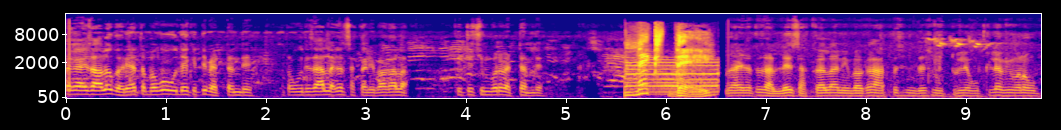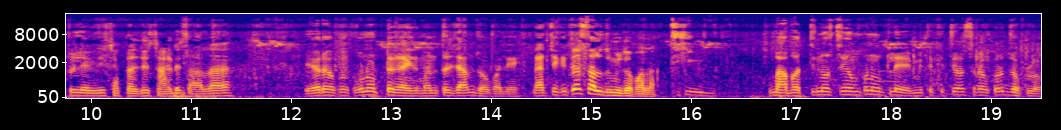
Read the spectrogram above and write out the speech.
काय झालो घरी. आता बघू उद्या किती भेटतात ते. आता उद्या जायला लागेल सकाळी बघायला. किती चिंबोर भेटतात ते. काय आता झालंय सकाळ आणि बघा आता जसं उठले उठले मी मला उठले मी. सकाळचे साडेसहाला. एवढं लवकर कोण उठतं काय तर जाम झोप आले. रात्री किती वाजता आलो तुम्ही झोपाला बाबा तीन वाजता येऊन पण उठले. मी तर किती वाजता लवकर झोपलो.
